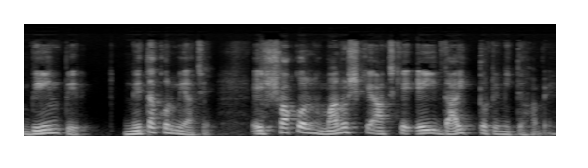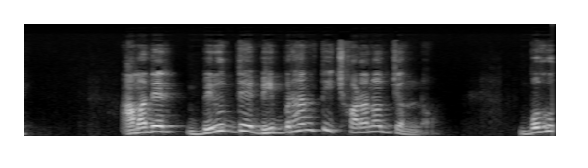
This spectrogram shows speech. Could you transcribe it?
বিএনপির নেতাকর্মী আছে, এই সকল মানুষকে আজকে এই দায়িত্বটি নিতে হবে। আমাদের বিরুদ্ধে বিভ্রান্তি ছড়ানোর জন্য বহু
